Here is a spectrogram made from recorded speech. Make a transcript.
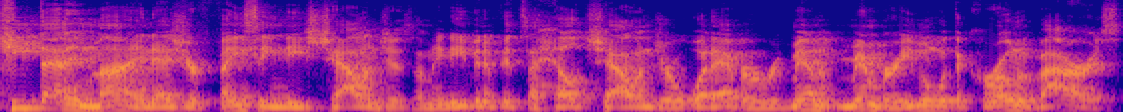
keep that in mind as you're facing these challenges. I mean, even if it's a health challenge or whatever, remember, remember even with the coronavirus,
